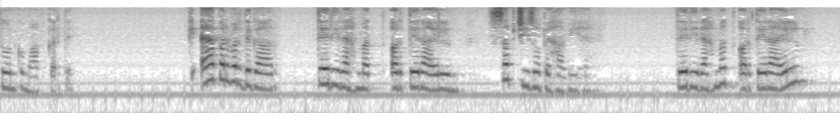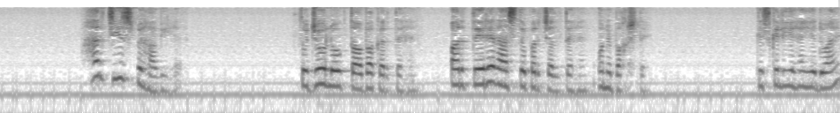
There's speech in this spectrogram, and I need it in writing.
تو ان کو معاف کر دے۔ کہ اے پروردگار، تیری رحمت اور تیرا علم سب چیزوں پہ حاوی ہے۔ تیری رحمت اور تیرا علم ہر چیز پہ حاوی ہے۔ تو جو لوگ توبہ کرتے ہیں اور تیرے راستے پر چلتے ہیں، انہیں بخش دے۔ کس کے لیے ہیں یہ دعائیں؟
